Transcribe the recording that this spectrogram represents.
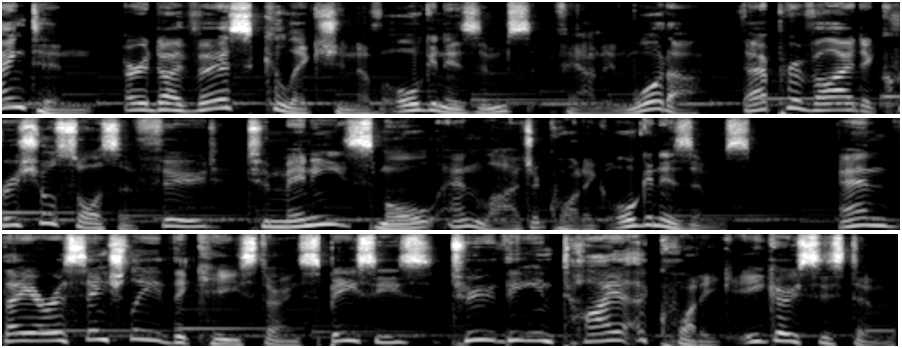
Plankton are a diverse collection of organisms found in water that provide a crucial source of food to many small and large aquatic organisms. And they are essentially the keystone species to the entire aquatic ecosystem.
